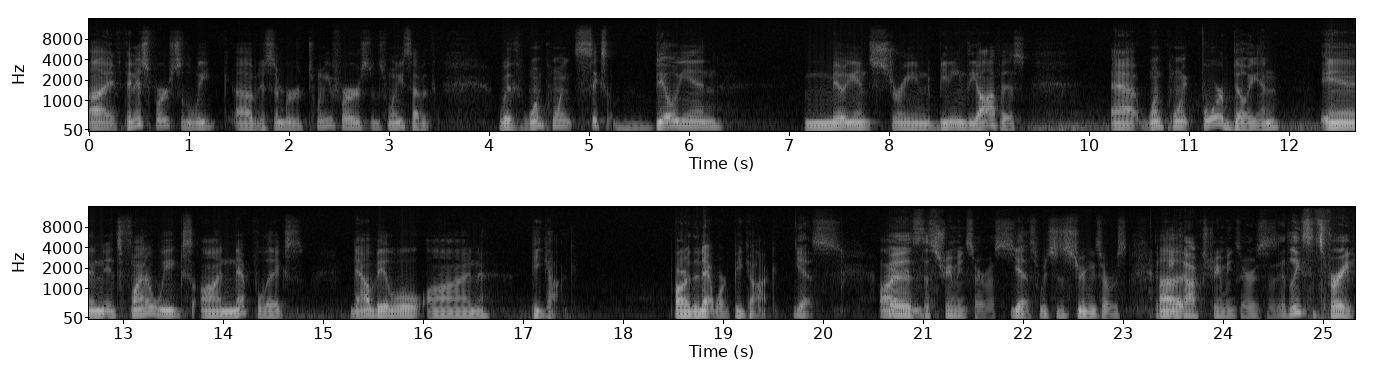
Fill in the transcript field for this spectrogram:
uh, finished first of the week of December 21st and 27th with 1.6 billion million streamed, beating The Office at 1.4 billion in its final weeks on Netflix, now available on Peacock or the network Peacock. Yes. But right. it's the streaming service. Yes, which is a streaming service. The Uh, Peacock streaming services. At least it's free.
